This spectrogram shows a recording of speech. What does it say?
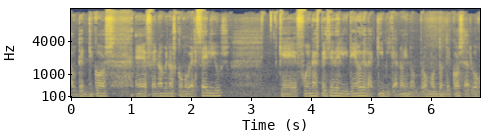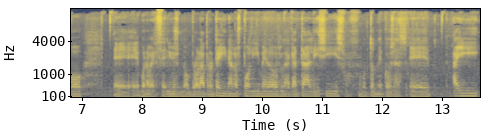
auténticos eh, fenómenos como Berzelius, que fue una especie de lineo de la química, ¿no? Y nombró un montón de cosas. Luego, eh, bueno, Berzelius nombró la proteína, los polímeros, la catálisis, un montón de cosas. Eh, hay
